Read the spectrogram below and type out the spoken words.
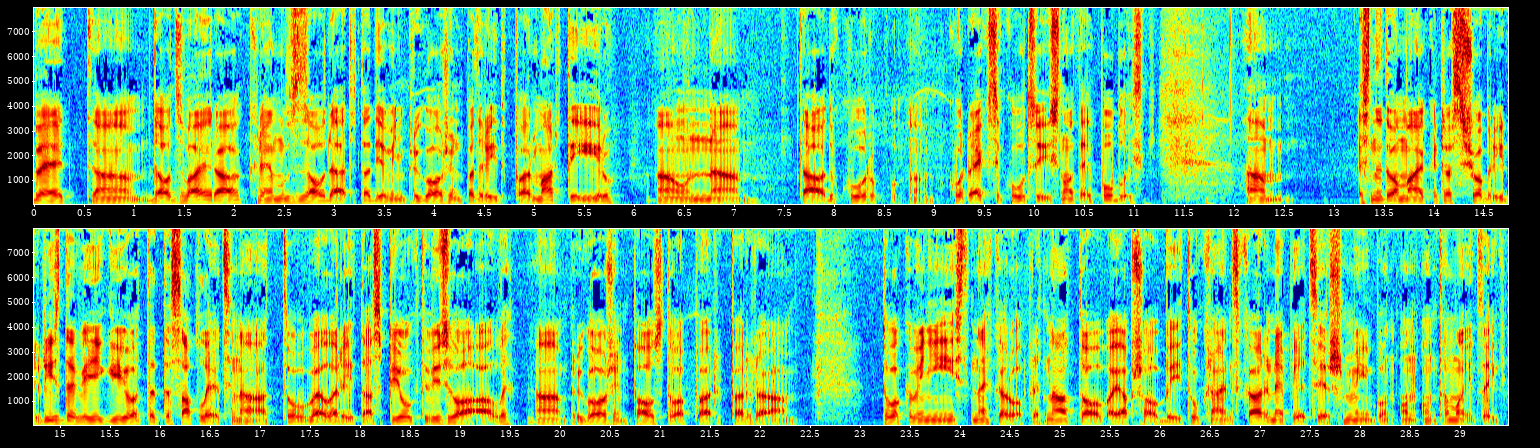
bet um, daudz vairāk Kremlis zaudētu tad, ja viņi Prigožinu padarītu par martīru uh, un um, tādu, kur, um, kur eksekūcijas notiek publiski. Um, Es nedomāju, ka tas šobrīd ir izdevīgi, jo tas apliecinātu vēl arī tā spilgti vizuāli uh, Prigožinu pausto par, par uh, to, ka viņi īsti nekaro pret NATO vai apšaubītu Ukraiņas kara nepieciešamību un, un, un tam līdzīgi.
